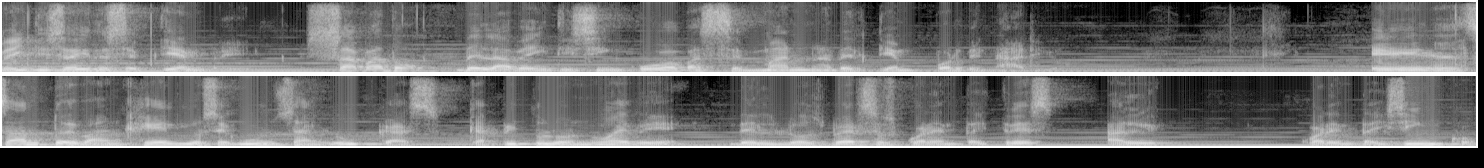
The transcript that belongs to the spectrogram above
26 de septiembre, sábado de la 25 semana del tiempo ordinario. El Santo Evangelio según San Lucas, capítulo 9, de los versos 43 al 45.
